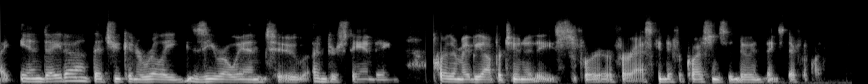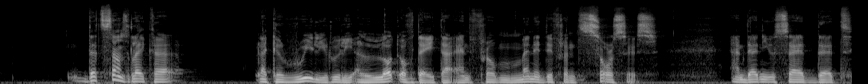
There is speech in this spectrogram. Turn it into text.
Uh, in data that you can really zero into understanding where there may be opportunities for for asking different questions and doing things differently. That sounds like a like a really really a lot of data and from many different sources. And then you said that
